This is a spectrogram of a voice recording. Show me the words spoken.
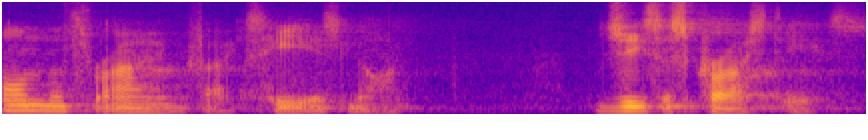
on the throne, folks. He is not. Jesus Christ is.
